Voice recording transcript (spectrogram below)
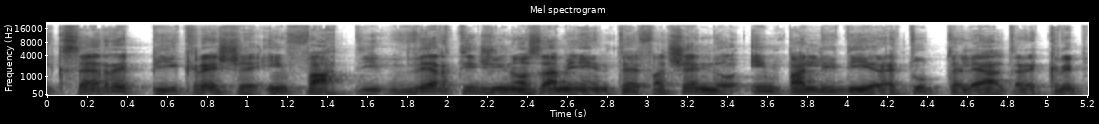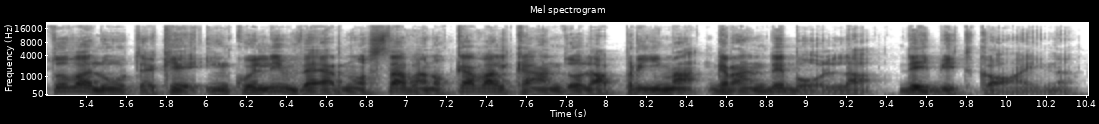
XRP cresce infatti vertiginosamente facendo impallidire tutte le altre criptovalute che in quell'inverno stavano cavalcando la prima grande bolla dei bitcoin.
